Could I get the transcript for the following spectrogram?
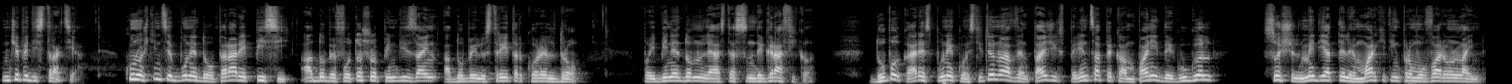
începe distracția. Cunoștințe bune de operare PC, Adobe Photoshop, InDesign, Adobe Illustrator, Corel Draw. Păi bine, domnule, astea sunt de grafică. După care spune constituie un avantaj experiența pe campanii de Google, social media, telemarketing, promovare online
